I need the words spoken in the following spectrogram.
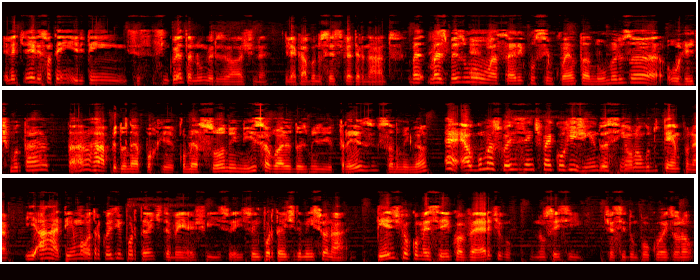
Ele, ele só tem. Ele tem 50 números, eu acho, né? Ele acaba no sexto encadernado. Mas, mas mesmo é. uma série com 50 números, é, o ritmo tá, tá rápido, né? Porque começou no início agora de 2013, se eu não me engano. É, algumas coisas a gente vai corrigindo assim ao longo do tempo, né? E ah, tem uma outra coisa importante também, acho que isso, isso é importante de mencionar. Desde que eu comecei com a Vertigo, não sei se tinha sido um pouco antes ou não,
